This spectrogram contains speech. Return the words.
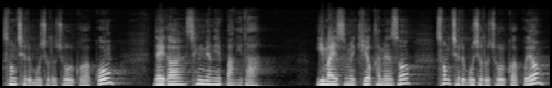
성체를 모셔도 좋을 것 같고 내가 생명의 빵이다. 이 말씀을 기억하면서 성체를 모셔도 좋을 것 같고요.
